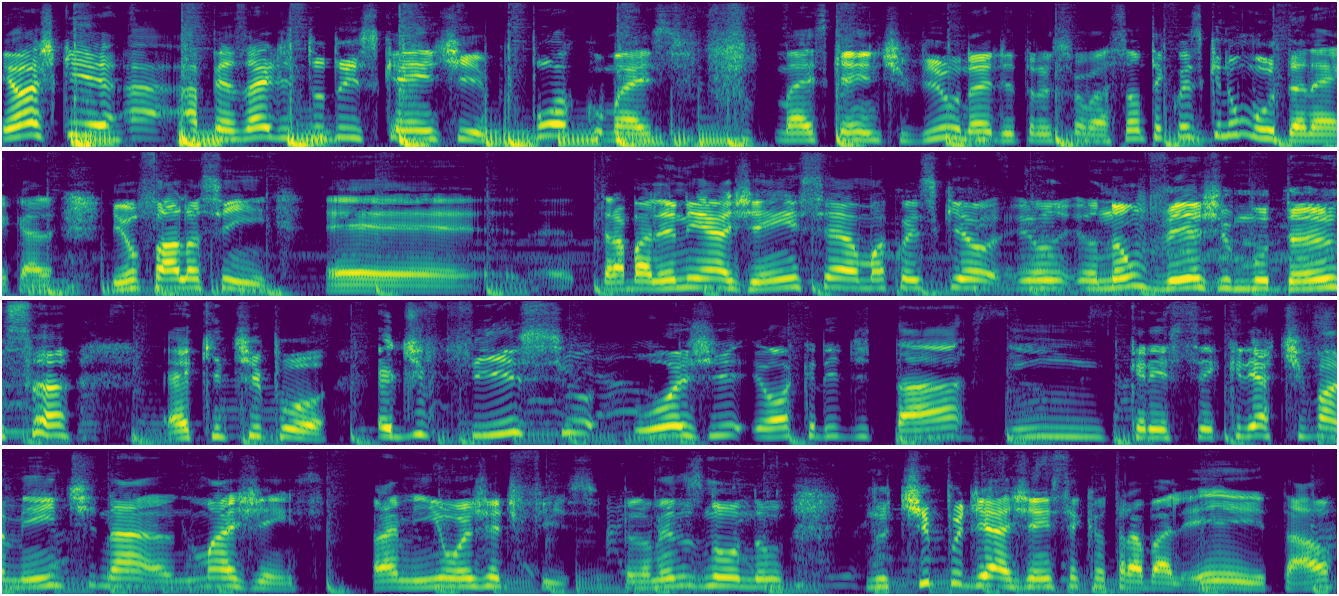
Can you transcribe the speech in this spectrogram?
Eu acho que, a- apesar de tudo isso que a gente. pouco, mas, mas que a gente viu, né, de transformação, tem coisa que não muda, né, cara? Eu falo assim, é, trabalhando em agência, uma coisa que eu, eu, eu não vejo mudança é que, tipo, é difícil hoje eu acreditar em crescer criativamente na, numa agência. Pra mim, hoje é difícil. Pelo menos no, no, no tipo de agência que eu trabalhei e tal.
